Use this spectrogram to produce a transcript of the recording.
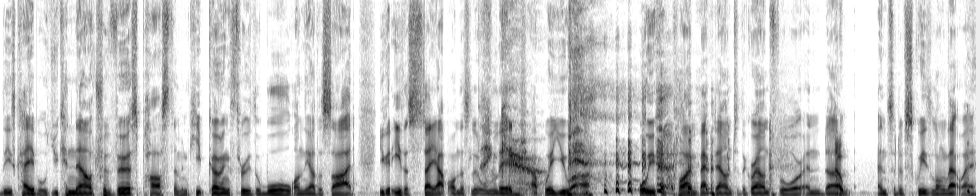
these cables, you can now traverse past them and keep going through the wall on the other side. You could either stay up on this little ledge up where you are, or you could climb back down to the ground floor and um, Nope. And sort of squeeze along that way.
